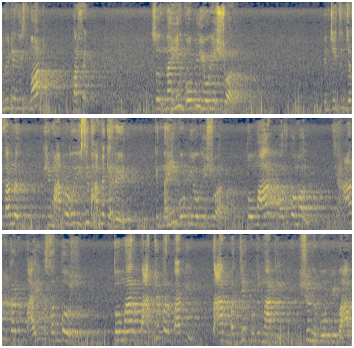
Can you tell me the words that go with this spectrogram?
meeting is not perfect. So, nahi gopi yogeshwar. In Chaitanya Charitamrita Shri Mahaprabhu इसी भाव में कह रहे कि नहीं गोपी योगेश्वर तोमार पद कोमल ध्यान कर पाई संतोष तोमार वाक्य पर पाटी तार मध्य कुटनाटी शुन गोपी बाप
